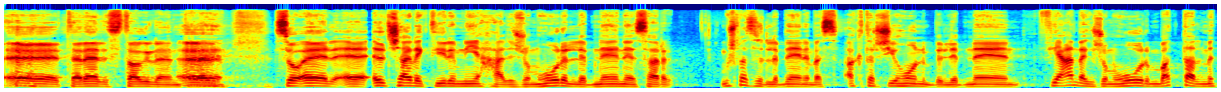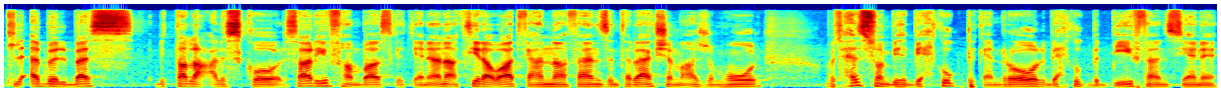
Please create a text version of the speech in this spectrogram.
إيه ترال ستوغلن ترال سؤال آه، قلت شغلة كتير منيحة الجمهور اللبناني صار مش بس اللبناني بس أكثر شيء هون بلبنان في عندك جمهور مبطل مثل قبل بس بيطلع على ال score صار يفهم basket. يعني أنا كثير أوقات في عنا fans interaction مع الجمهور وبتحسهم بي- بيحكوك pick and roll بيحكوك بال defense يعني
